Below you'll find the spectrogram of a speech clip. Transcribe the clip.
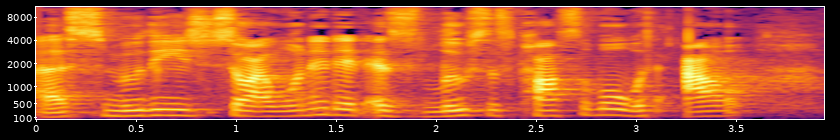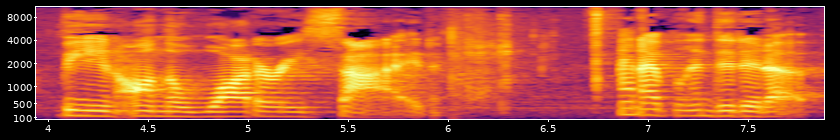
uh, smoothies. So I wanted it as loose as possible without being on the watery side and I blended it up.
